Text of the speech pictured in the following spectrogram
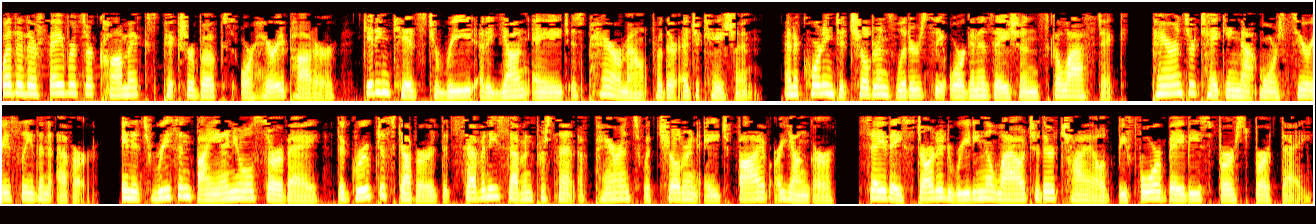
Whether their favorites are comics, picture books, or Harry Potter, Getting kids to read at a young age is paramount for their education, and according to children's literacy organization Scholastic, parents are taking that more seriously than ever. In its recent biannual survey, the group discovered that 77% of parents with children age 5 or younger say they started reading aloud to their child before baby's first birthday.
